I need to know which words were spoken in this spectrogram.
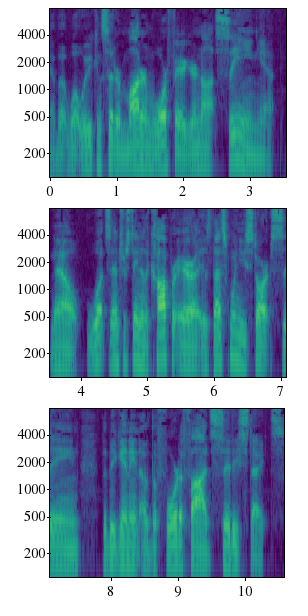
know, but what we consider modern warfare, you're not seeing yet. Now, what's interesting in the copper era is that's when you start seeing the beginning of the fortified city states.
